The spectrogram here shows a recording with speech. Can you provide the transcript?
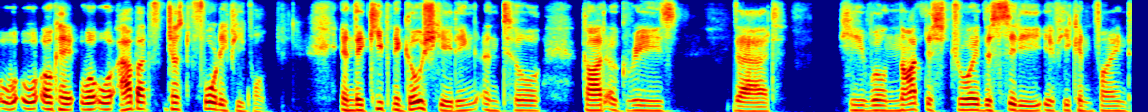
okay, well, how about just 40 people? And they keep negotiating until God agrees that he will not destroy the city if he can find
